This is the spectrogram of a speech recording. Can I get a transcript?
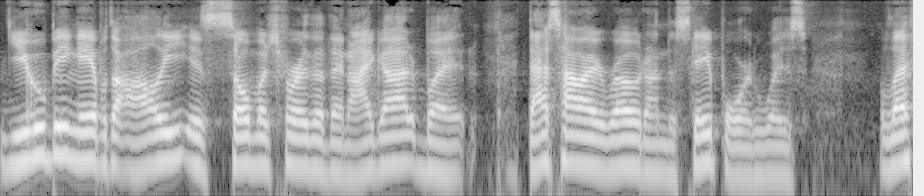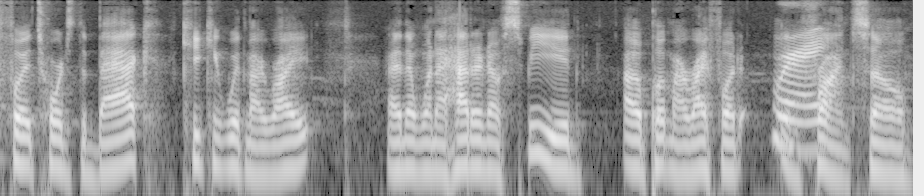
you being able to ollie is so much further than I got. But that's how I rode on the skateboard was left foot towards the back, kicking with my right, and then when I had enough speed, I would put my right foot Right. in front. So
